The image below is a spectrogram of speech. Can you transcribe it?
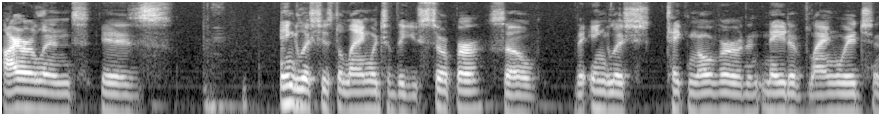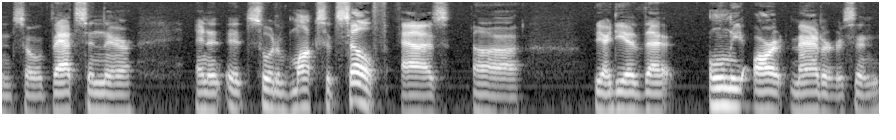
Ireland is English is the language of the usurper, so the English taking over the native language, and so that's in there. And it, it sort of mocks itself as uh, the idea that only art matters. And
